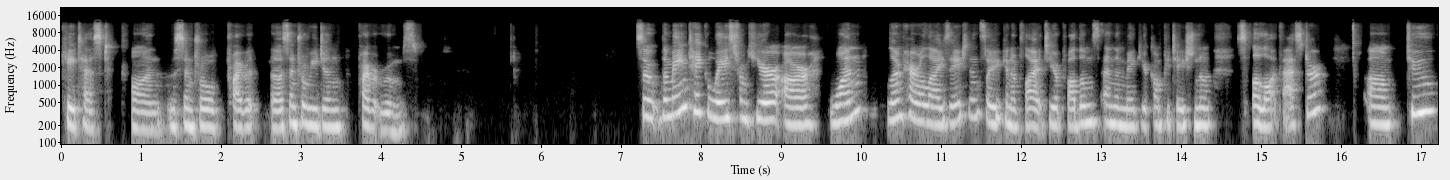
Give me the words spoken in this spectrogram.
k-test on the central private uh, central region private rooms. So the main takeaways from here are one, learn parallelization so you can apply it to your problems and then make your computation a lot faster. Um, two,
